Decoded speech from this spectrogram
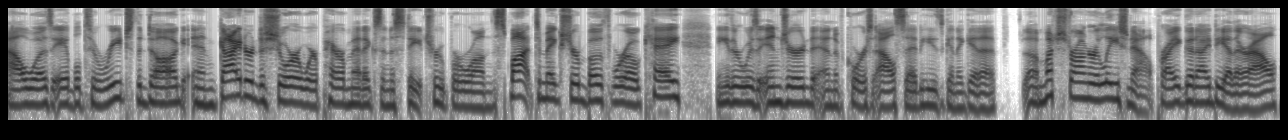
Al was able to reach the dog and guide her to shore where paramedics and a state trooper were on the spot to make sure both were okay. Neither was injured. And of course, Al said he's going to get a, a much stronger leash now. Probably a good idea there, Al.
